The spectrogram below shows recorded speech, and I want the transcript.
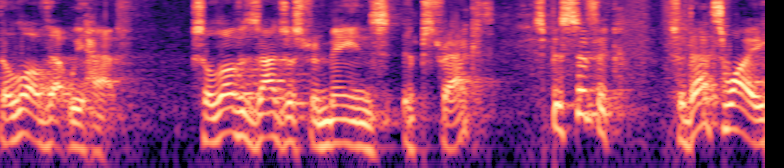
the love that we have. So love is not just remains abstract, specific. So that's why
